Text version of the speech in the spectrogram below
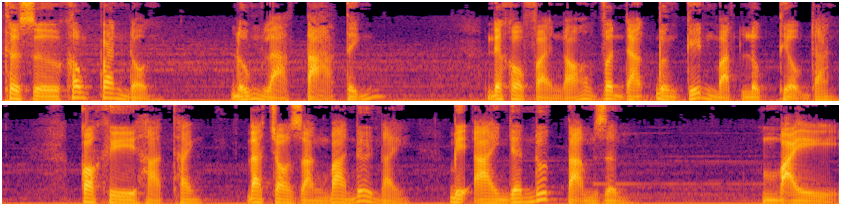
Thực sự không quen nổi. Đúng là tà tính. Nếu không phải nó vẫn đang bưng kín mặt lục thiệu đan, Có khi Hà Thanh Đã cho rằng ba nơi này Bị ai nhân nút tạm dừng. Mày,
